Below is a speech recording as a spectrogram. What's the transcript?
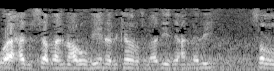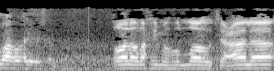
وأحد السبع المعروفين بكثرة الحديث عن النبي صلى الله عليه وسلم. قال رحمه الله تعالى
